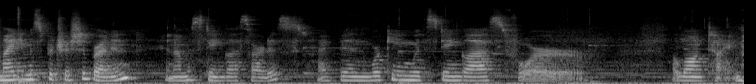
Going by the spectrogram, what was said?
My name is Patricia Brennan, and I'm a stained glass artist. I've been working with stained glass for a long time,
